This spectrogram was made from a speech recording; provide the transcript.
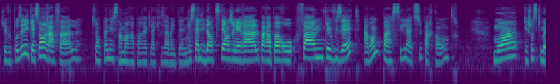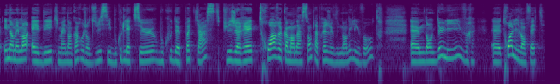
Je vais vous poser des questions en rafale qui n'ont pas nécessairement rapport avec la crise de la vingtaine, juste à l'identité en général par rapport aux femmes que vous êtes. Avant de passer là-dessus, par contre, moi, quelque chose qui m'a énormément aidé, qui m'aide encore aujourd'hui, c'est beaucoup de lectures, beaucoup de podcasts. Puis j'aurais trois recommandations, puis après je vais vous demander les vôtres. Euh, donc deux livres, euh, trois livres en fait.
